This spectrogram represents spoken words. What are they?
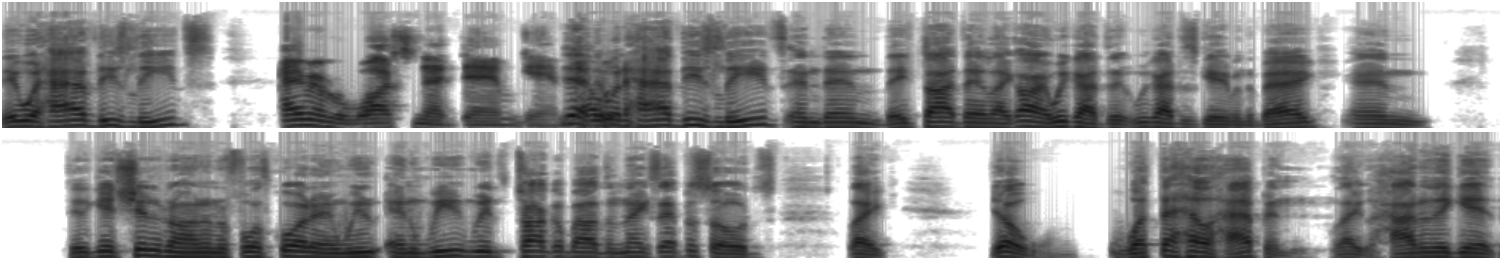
they would have these leads. I remember watching that damn game. Yeah, That they was- would have these leads, and then they thought they're like, all right, we got the, we got this game in the bag, and they get shitted on in the fourth quarter, and we and we would talk about the next episodes, like, yo, what the hell happened? Like, how did they get?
